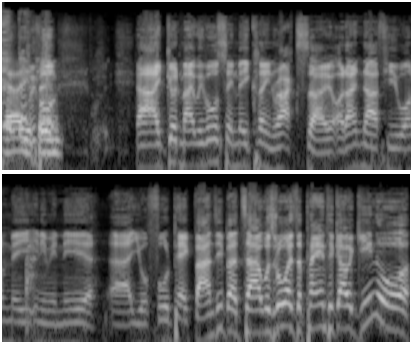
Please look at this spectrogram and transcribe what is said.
How are you doing? Uh, good, mate. We've all seen me clean rucks, so I don't know if you want me anywhere near uh, your forward pack, Barnsey. But uh, was it always the plan to go again, or?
